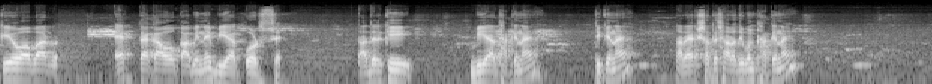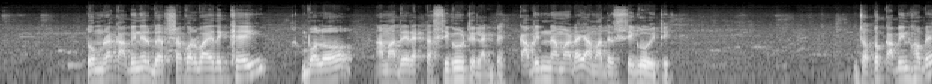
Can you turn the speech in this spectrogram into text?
কেউ আবার এক টাকাও কাবিনে বিয়া করছে। তাদের কি বিয়া থাকে নাই, টিকে নাই, তারা একসাথে সারা জীবন থাকে নাই। তোমরা কাবিনের ব্যবসা করবায় দেখেই বলো, আমাদের একটা সিকিউরিটি লাগবে। কাবিন নামাটাই আমাদের সিকিউরিটি। যত কাবিন হবে,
